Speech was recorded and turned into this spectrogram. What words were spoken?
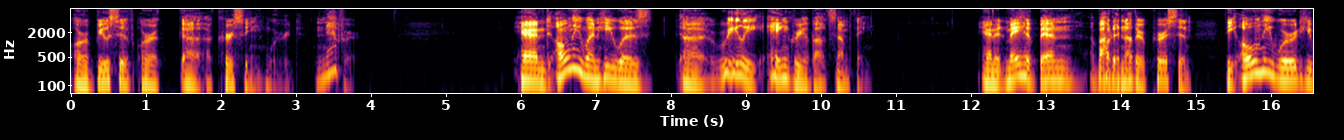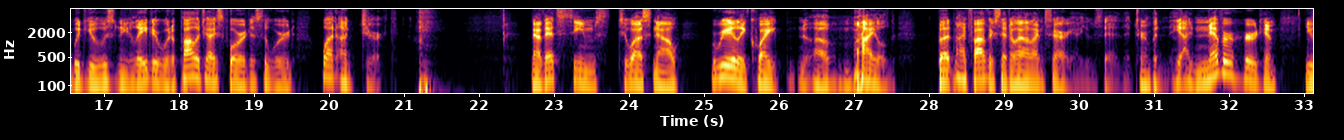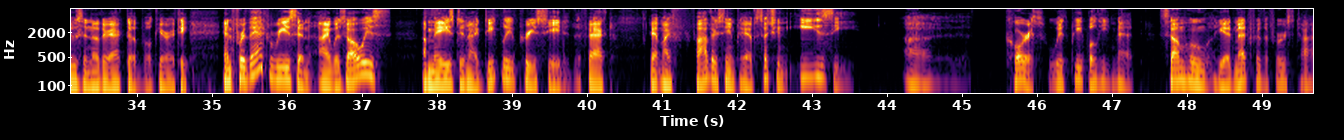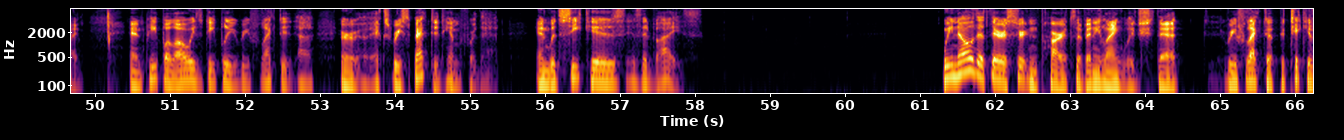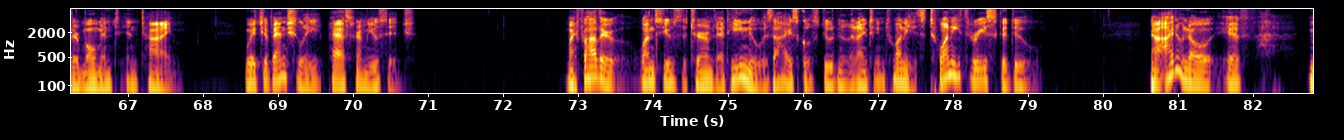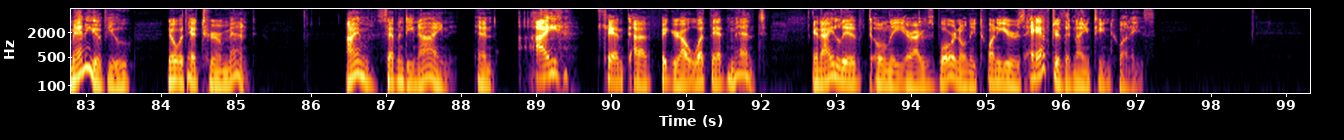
or abusive or a, uh, a cursing word. Never. And only when he was uh, really angry about something and it may have been about another person. The only word he would use, and he later would apologize for it, is the word, what a jerk. now, that seems to us now really quite uh, mild. But my father said, well, I'm sorry I used that, that term, but he, I never heard him use another act of vulgarity. And for that reason, I was always amazed and I deeply appreciated the fact that my father seemed to have such an easy uh, course with people he met, some whom he had met for the first time. And people always deeply reflected uh, or ex- respected him for that and would seek his, his advice. We know that there are certain parts of any language that reflect a particular moment in time, which eventually pass from usage. My father once used the term that he knew as a high school student in the 1920s 23 skidoo. Now, I don't know if many of you know what that term meant. I'm 79 and I can't uh, figure out what that meant. And I lived only, or I was born only 20 years after the 1920s.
